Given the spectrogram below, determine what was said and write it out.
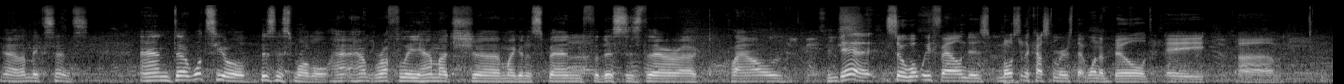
Yeah, that makes sense. And uh, what's your business model? How, how roughly how much uh, am I going to spend for this? Is there a cloud piece? Yeah, so what we found is most of the customers that want to build a um,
